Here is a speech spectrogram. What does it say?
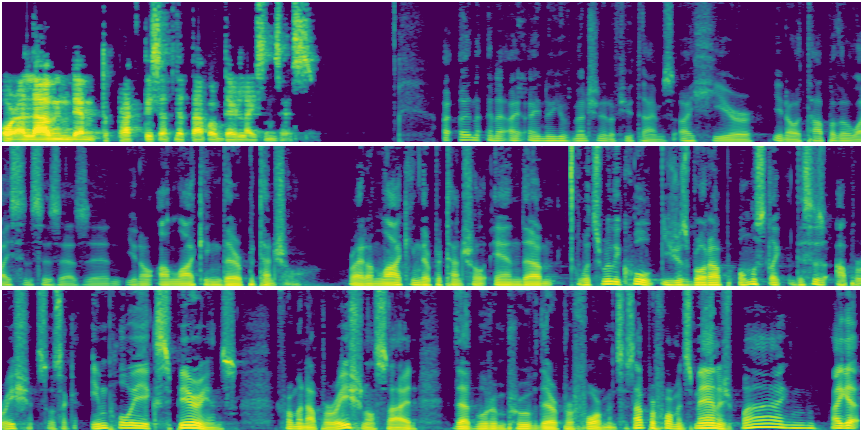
or allowing them to practice at the top of their licenses. and, and I, I, know you've mentioned it a few times. I hear, you know, top of their licenses as in, you know, unlocking their potential, right? Unlocking their potential. And um, what's really cool, you just brought up almost like this is operations. So it's like employee experience from an operational side that would improve their performance. It's not performance management. Well, I, I get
